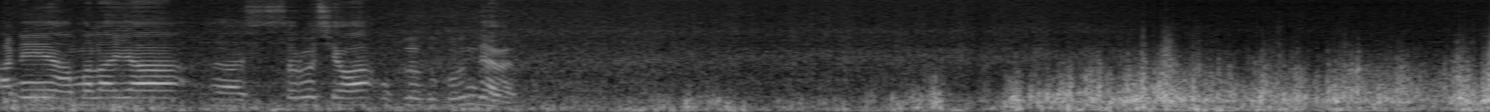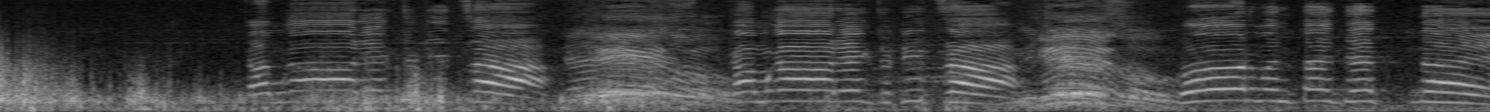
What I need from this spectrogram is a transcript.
आणि आम्हाला या सर्व सेवा उपलब्ध करून द्याव्यात. कामगार एकजुटीचा कामगार एकजुटीचा कोण म्हणताय देत नाही?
